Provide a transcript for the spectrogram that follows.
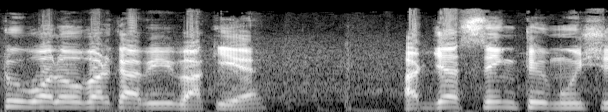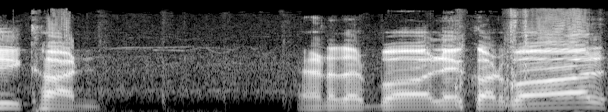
two ball over का भी बाकी है। Harjas Singh to Musheer Khan. Another ball एक और ball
